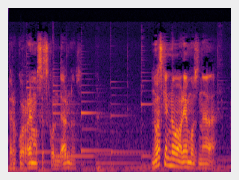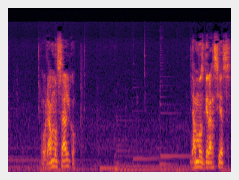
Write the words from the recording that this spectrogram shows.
pero corremos a escondernos. No es que no oremos nada, oramos algo. Damos gracias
